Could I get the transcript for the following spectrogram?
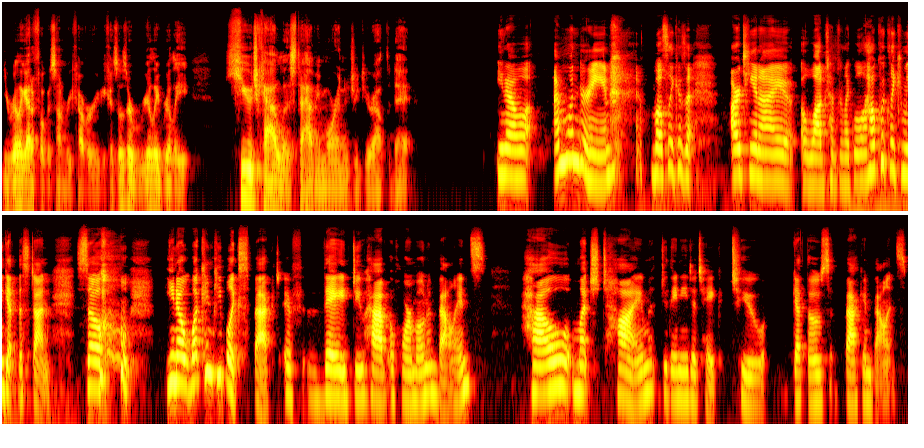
you really got to focus on recovery because those are really, really huge catalysts to having more energy throughout the day. You know, I'm wondering mostly because uh, RT and I, a lot of times, are like, well, how quickly can we get this done? So, you know, what can people expect if they do have a hormone imbalance? How much time do they need to take to get those back in balance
